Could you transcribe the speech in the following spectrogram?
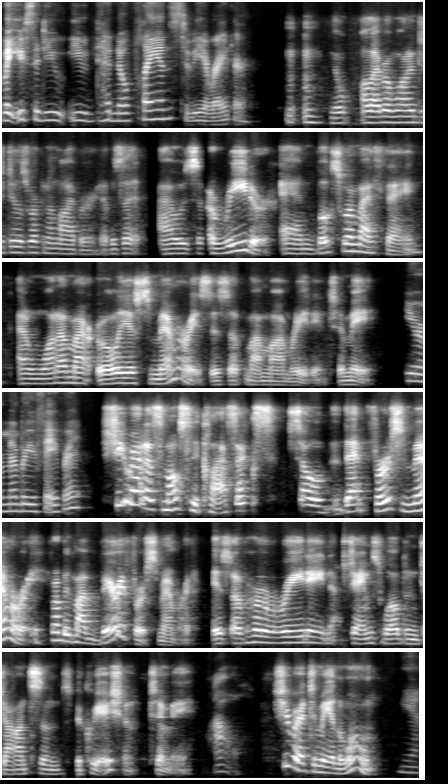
But you said you you had no plans to be a writer. Mm-mm, nope. All I ever wanted to do was work in a library. That was it. I was a reader, and books were my thing. And one of my earliest memories is of my mom reading to me. Do you remember your favorite? She read us mostly classics. So that first memory, probably my very first memory, is of her reading James Weldon Johnson's The Creation to me. Wow. She read to me in the womb. Yeah.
